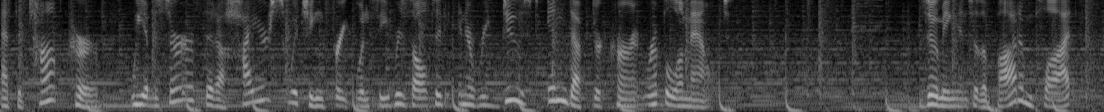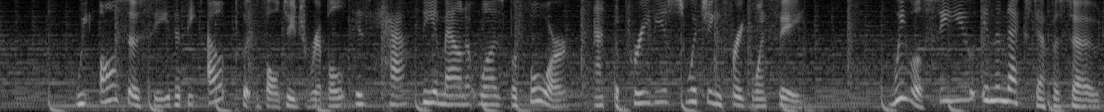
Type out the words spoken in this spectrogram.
At the top curve, we observe that a higher switching frequency resulted in a reduced inductor current ripple amount. Zooming into the bottom plot, we also see that the output voltage ripple is half the amount it was before at the previous switching frequency. We will see you in the next episode.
